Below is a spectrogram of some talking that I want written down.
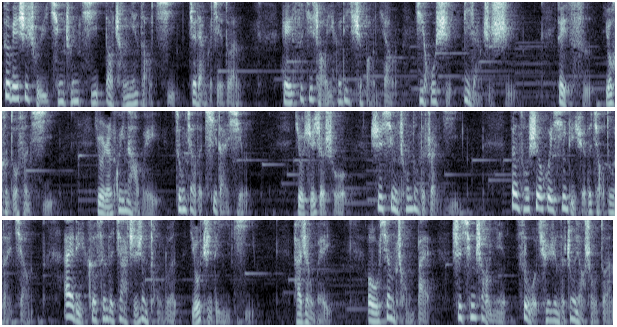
特别是处于青春期到成年早期这两个阶段，给自己找一个励志榜样，几乎是必然之事。对此有很多分析，有人归纳为宗教的替代性，有学者说是性冲动的转移。但从社会心理学的角度来讲，埃里克森的价值认同论有值得一提。他认为，偶像崇拜是青少年自我确认的重要手段，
